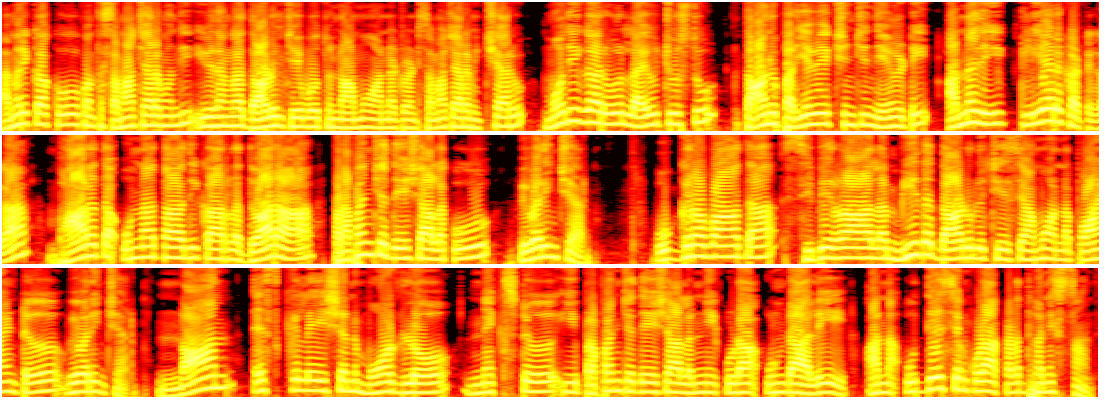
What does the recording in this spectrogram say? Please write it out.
అమెరికాకు కొంత సమాచారం ఉంది. ఈ విధంగా దాడులు చేయబోతున్నాము అన్నటువంటి సమాచారం ఇచ్చారు. మోదీ గారు లైవ్ చూస్తూ తాను పర్యవేక్షించింది ఏమిటి అన్నది క్లియర్ కట్గా భారత ఉన్నతాధికారుల ద్వారా ప్రపంచ దేశాలకు వివరించారు. ఉగ్రవాద శిబిరాల మీద దాడులు చేశాము అన్న పాయింట్ వివరించారు. నాన్ ఎస్కలేషన్ మోడ్లో నెక్స్ట్ ఈ ప్రపంచ దేశాలన్నీ కూడా ఉండాలి అన్న ఉద్దేశ్యం కూడా అక్కడ ధ్వనిస్తోంది.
